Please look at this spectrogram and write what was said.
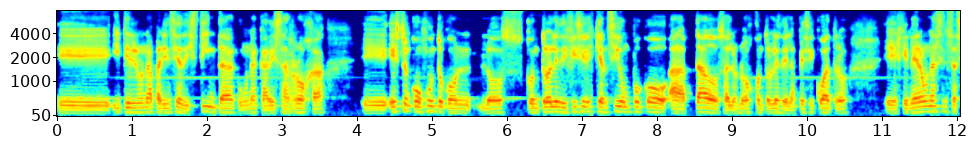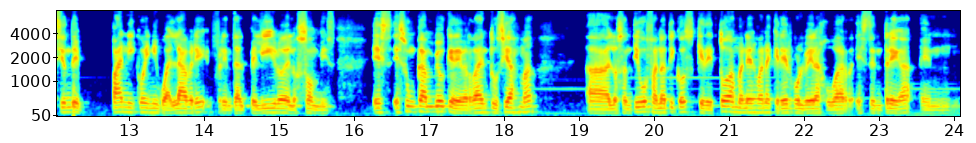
Eh, y tienen una apariencia distinta, con una cabeza roja. Eh, esto en conjunto con los controles difíciles que han sido un poco adaptados a los nuevos controles de la PC4, eh, genera una sensación de pánico inigualable frente al peligro de los zombies. Es, es, un cambio que de verdad entusiasma a los antiguos fanáticos que de todas maneras van a querer volver a jugar esta entrega en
